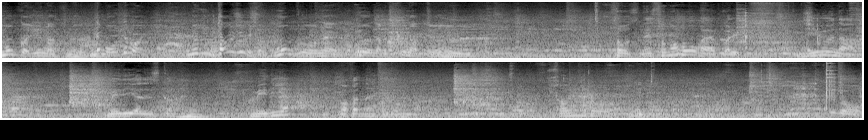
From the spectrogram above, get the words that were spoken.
文句は言うなって言うんだけど、でもでも別に楽しいでしょ。文句をね言うなら聞くなっていう、そうですね。その方がやっぱり自由なメディアですから、メディア？わかんないけどそういうことけど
